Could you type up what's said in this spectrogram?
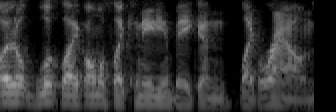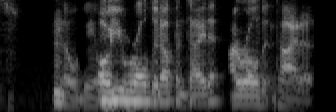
it'll look like almost like Canadian bacon, like rounds. Hmm. That will be. Able Oh, you rolled it up and tied it. I rolled it and tied it.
